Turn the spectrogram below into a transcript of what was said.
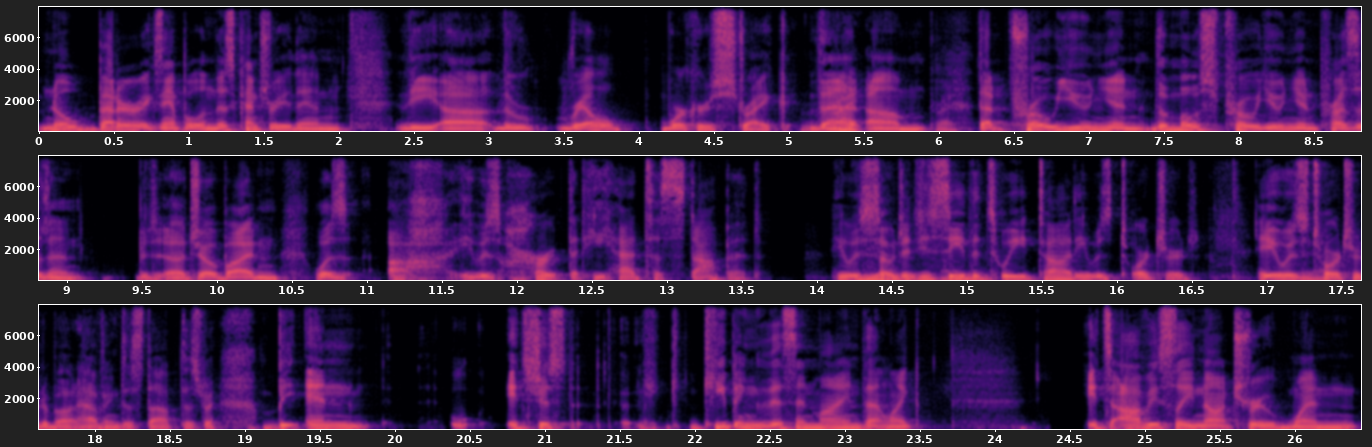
no better example in this country than the uh, the rail workers strike that Right. um Right. that pro union the most pro union president uh, Joe Biden was uh, he was hurt that he had to stop it. He was so. Did you see the tweet, Todd? He was tortured. He was tortured about having to stop this. Be, and it's just keeping this in mind that like it's obviously not true when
